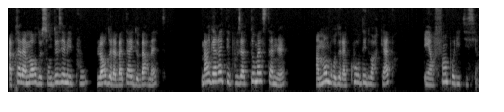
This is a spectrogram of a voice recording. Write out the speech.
Après la mort de son deuxième époux lors de la bataille de Barnet, Margaret épousa Thomas Stanley, un membre de la cour d'Édouard IV et un fin politicien.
